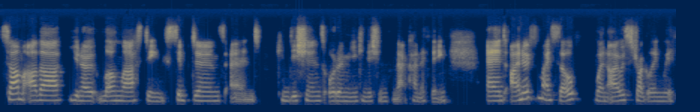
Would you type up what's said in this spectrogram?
some other, you know, long lasting symptoms and conditions, autoimmune conditions, and that kind of thing. And I know for myself, when I was struggling with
